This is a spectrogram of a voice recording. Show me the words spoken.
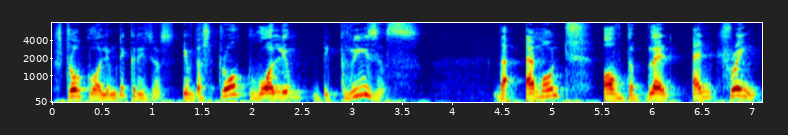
stroke volume decreases. If the stroke volume decreases, the amount of the blood entering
